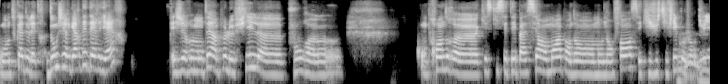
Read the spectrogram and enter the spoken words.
ou en tout cas de l'être. Donc j'ai regardé derrière et j'ai remonté un peu le fil euh, pour comprendre qu'est-ce qui s'était passé en moi pendant mon enfance et qui justifiait qu'aujourd'hui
